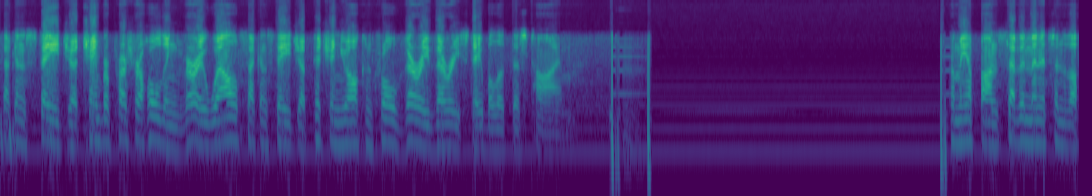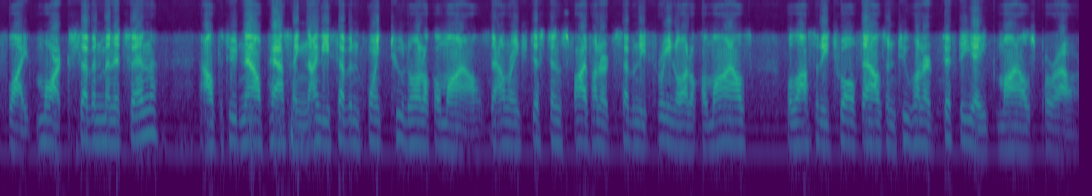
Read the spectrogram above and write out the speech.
Second stage uh, chamber pressure holding very well. Second stage uh, pitch and yaw control very, very stable at this time. Coming up on seven minutes into the flight. Mark, seven minutes in. Altitude now passing 97.2 nautical miles. Downrange distance 573 nautical miles. Velocity 12,258 miles per hour.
